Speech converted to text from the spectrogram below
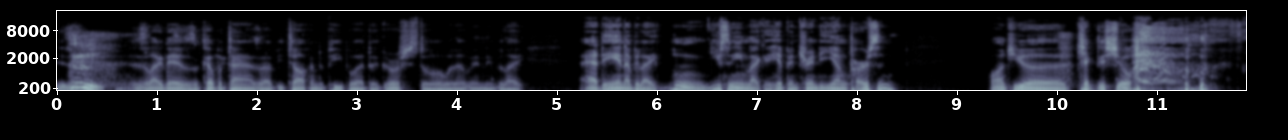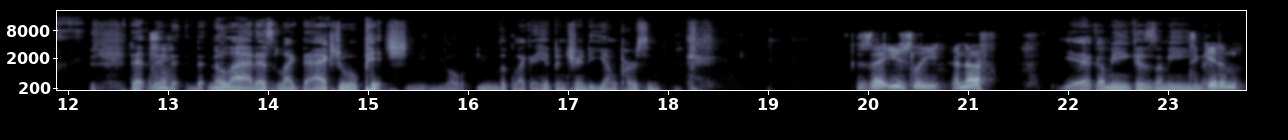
it's like that. There's a couple times I'll be talking to people at the grocery store or whatever, and they'd be like, at the end, I'd be like, "Hmm, you seem like a hip and trendy young person. Why don't you uh check this show?" out?" that, that, that- no lie, that's like the actual pitch. You know, you look like a hip and trendy young person. Is that usually enough Yeah, I mean, because I mean, to get them?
